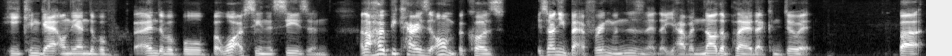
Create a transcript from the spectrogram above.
He can get on the end of a end of a ball. But what I've seen this season, and I hope he carries it on because it's only better for England, isn't it? That you have another player that can do it. But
